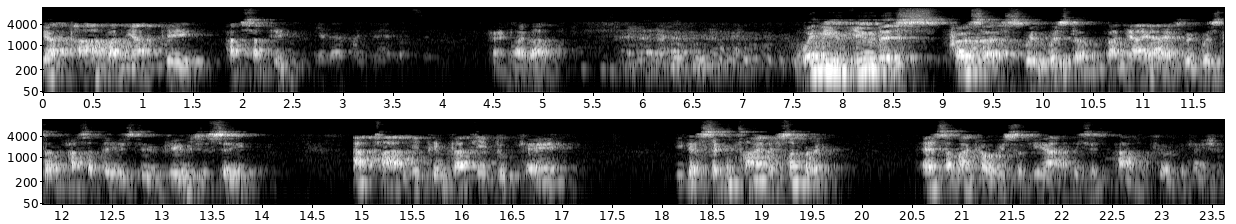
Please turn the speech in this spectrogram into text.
Yatha banyati pasati. Okay, like that. when you view this process with wisdom, banyaya is with wisdom, pasati is to view, to see. Atta nibbindati dukkhe. You get sick and tired of suffering. Esamako visuddhiya. This is the path of purification.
